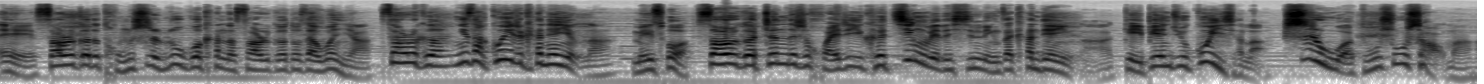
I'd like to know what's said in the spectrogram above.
哎，骚儿哥的同事路过看到骚儿哥都在问呀：“骚儿哥，你咋跪着看电影呢？”没错，骚儿哥真的是怀着一颗敬畏的心灵在看电影啊，给编剧跪下了。是我读书少吗？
